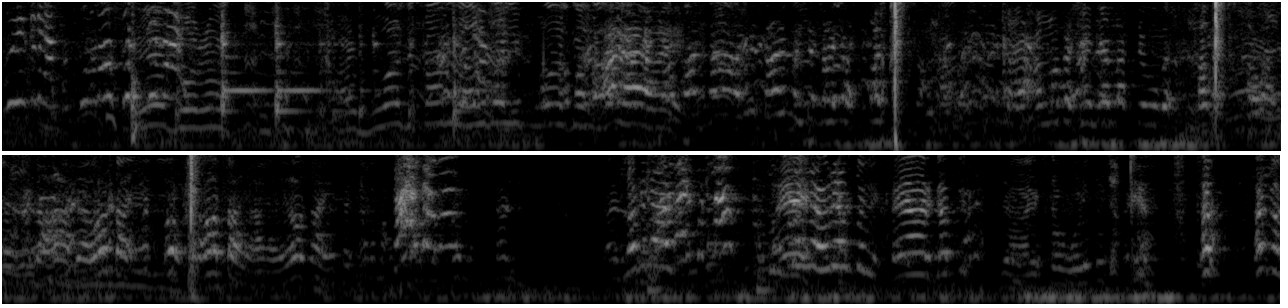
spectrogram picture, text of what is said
तू इकडे आता तुला सुट्टी नाही. काय हरकत नाही. जायचं ओळख तुझ्या. हं, हं बघ.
